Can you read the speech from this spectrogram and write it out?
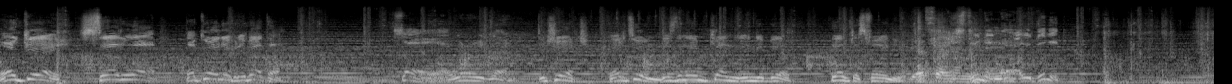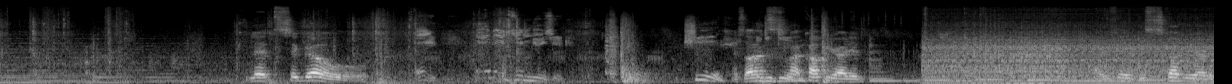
Okay, saddle up. Такой ребята. So, uh, where are we going? To church. Artyom, does the name Khan ring a bell? Help us find you. Yes, I, I still don't know how you did it. Let's go. Hey, how about some music? Sure. As long as it's not copyrighted. I feel like this is copyrighted.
